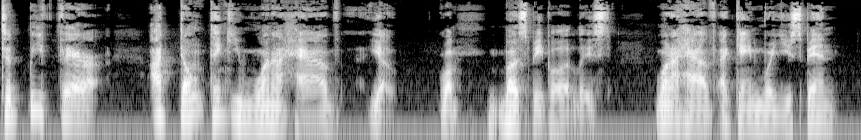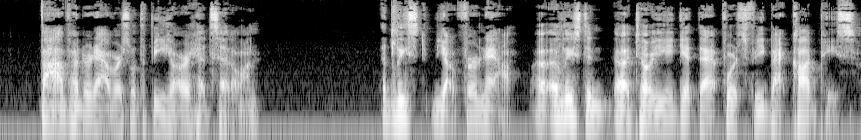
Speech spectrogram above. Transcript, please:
to be fair, I don't think you want to have, you know, well, most people at least, want to have a game where you spend 500 hours with a VR headset on. At least, you know, for now. Uh, at least in, uh, until you get that force feedback COD piece.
